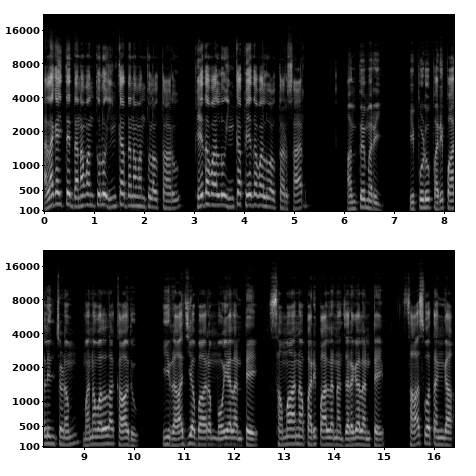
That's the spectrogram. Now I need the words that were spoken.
అలాగైతే ధనవంతులు ఇంకా ధనవంతులు అవుతారు పేదవాళ్ళు ఇంకా పేదవాళ్ళు అవుతారు సార్. అంతే మరి. ఇప్పుడు పరిపాలించడం మన వల్ల కాదు. ఈ రాజ్యభారం మోయాలంటే సమాన పరిపాలన జరగాలంటే శాశ్వతంగా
